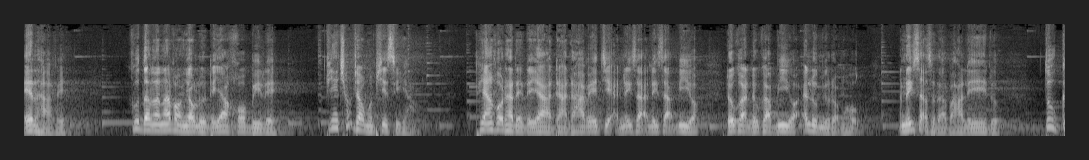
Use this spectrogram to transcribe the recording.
အဲ့ဒါပဲ ခုတသနာဖောင်ရောက်လို့တရားဟောပေးလေပြင်းချောက်ချောက်မဖြစ်စေရအောင်ဖျားဟောထားတဲ့တရားဒါဒါပဲကြက်အနိစ္စအနိစ္စပြီးရောဒုက္ခဒုက္ခပြီးရောအဲ့လိုမျိုးတော့မဟုတ်အနိစ္စဆိုတာဘာလဲလို့သူက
